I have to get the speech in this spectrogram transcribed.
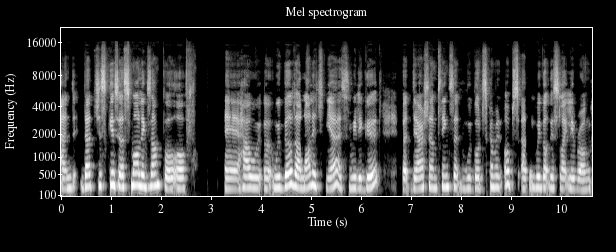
and that just gives a small example of uh, how we, uh, we build our knowledge. Yeah, it's really good, but there are some things that we go discovering. Oops, I think we got this slightly wrong.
